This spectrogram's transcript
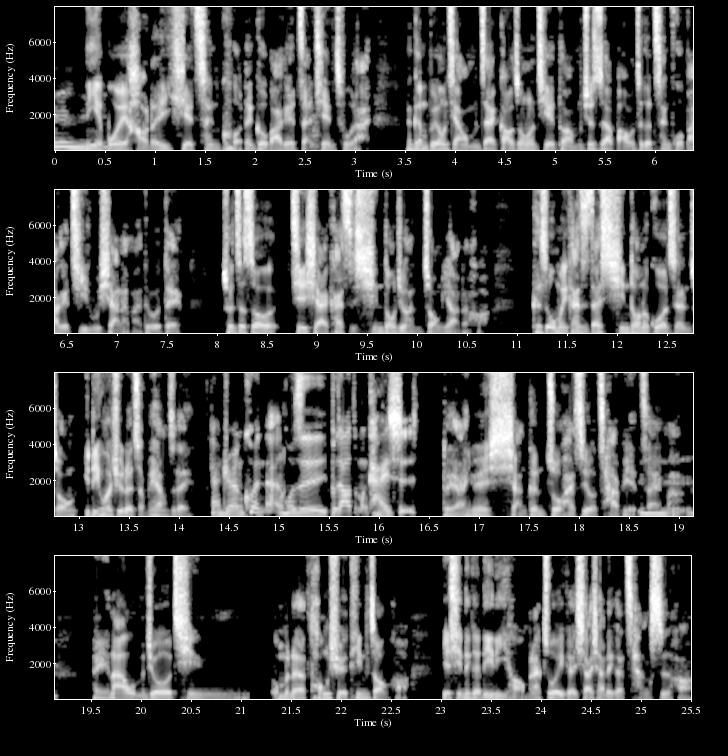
嗯。你也不会好的一些成果 能够把它给展现出来。那更不用讲，我们在高中的阶段，我们就是要把我这个成果把它给记录下来嘛，对不对？所以这时候接下来开始行动就很重要的哈。可是我们一开始在行动的过程中，一定会觉得怎么样之类，感觉很困难，或是不知道怎么开始。对啊，因为想跟做还是有差别在嘛。哎，那我们就请我们的同学听众哈，也请那个丽丽哈，我们来做一个小小的一个尝试哈。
